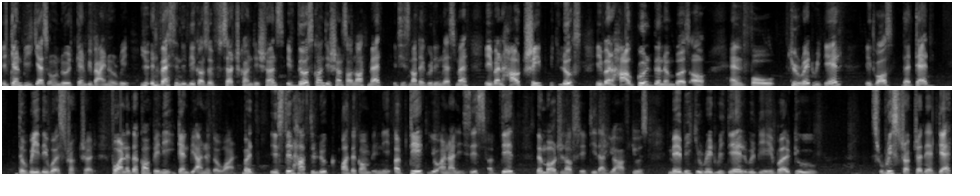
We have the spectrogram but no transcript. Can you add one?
It can be yes or no, it can be binary. You invest in it because of such conditions. If those conditions are not met, it is not a good investment, even how cheap it looks, even how good the numbers are. And for Qurate Retail, it was the debt the way they were structured. For another company, it can be another one. But you still have to look at the company, update your analysis, update the margin of safety that you have used. Maybe Qurate Retail will be able to restructure their debt,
